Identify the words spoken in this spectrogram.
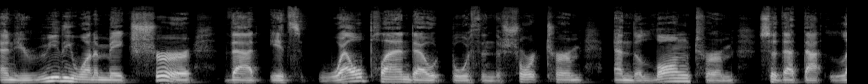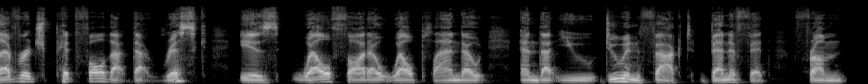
And you really want to make sure that it's well planned out, both in the short term and the long term, so that that leverage pitfall, that, that risk is well thought out, well planned out, and that you do in fact benefit from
